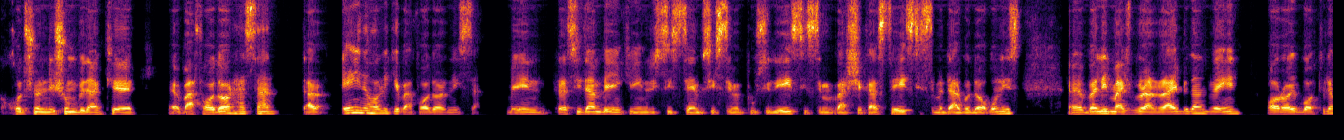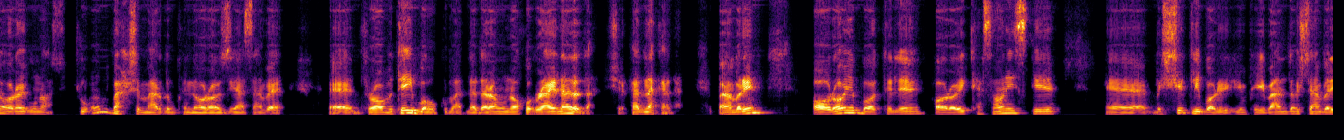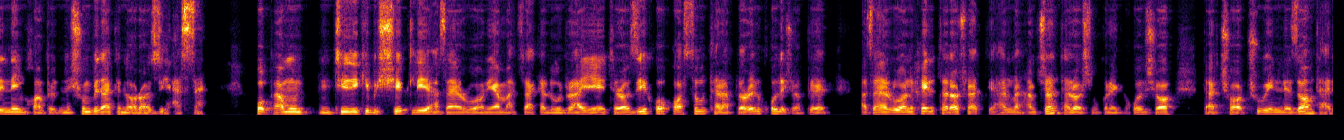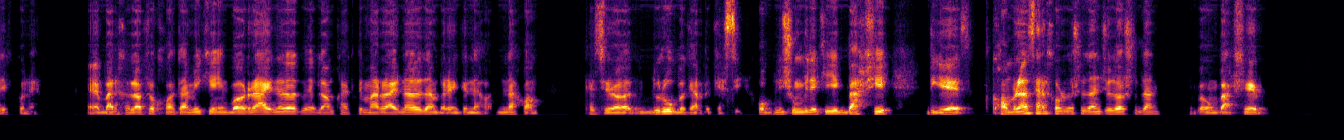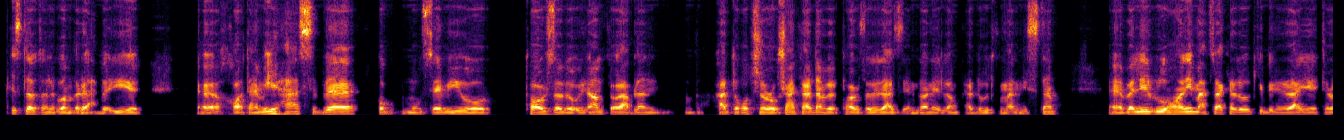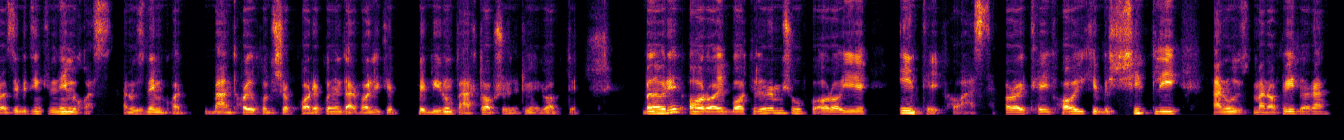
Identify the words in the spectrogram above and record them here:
خودشون نشون بدن که وفادار هستن. در عین حالی که وفادار نیستن. به این رسیدن به اینکه این سیستم سیستم پوسیده سیستم ورشکسته سیستم درب داغون است ولی مجبورن رأی بدن و این آرای باطل آرای اوناست. تو اون بخش مردم که ناراضی هستن و رابطه با حکومت ندارن اونا خب رأی ندادن شرکت نکردن. بنابراین آرای باطله آرای کسانی است که به شکلی با رژیم پیوند داشتن ولی نمی‌خوان نشون بدن که ناراضی هستن. خب همون چیزی که به شکلی حسن روحانی هم مطرح کرد و رأی اعتراضی خب خواسته بود طرفدارای خودش که حسن روحانی خیلی تلاش کرد که هم همچنان تلاش می‌کنه که خودش در چارچوب این نظام تعریف کنه. برخلاف خاتمی که این بار رأی نداد و اعلام کرد که من رأی ندادم برای اینکه نخوام کسی را دروغ بگم به کسی. خب نشون میده که یک بخشی دیگه کاملا سرخورده شدن جدا شدن و اون بخش اصلاح طالبان به رهبری خاتمی هست و خب موسوی و تاجزاده و اینا هم که قبلا خط خودشون روشن کردم و تاجزاده در زندان اعلام کرده بود که من نیستم. ولی روحانی مطرح کرده بود که برین رأی اعتراضی بدین که نمی‌خواست. هنوز نمی‌خواد. بندهای خودش رو پاره کنه در حالی که به بیرون پرتاب شده تو این رابطه. بنابراین آرای باطله رو میشه گفت آرای این تیپ ها هست. آرای تیپ هایی که به شکلی هنوز منافعی دارن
